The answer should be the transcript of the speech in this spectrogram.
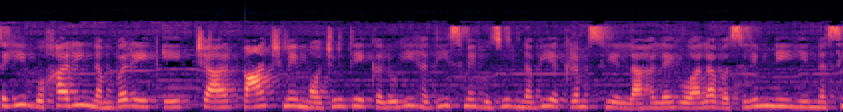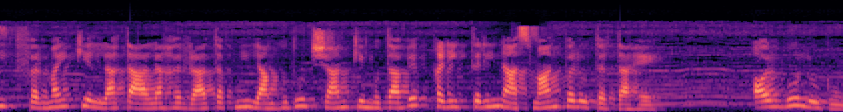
صحیح بخاری نمبر ایک ایک چار پانچ میں موجود ایک الوہی حدیث میں حضور نبی اکرم صلی اللہ علیہ وآلہ وسلم نے یہ نصیحت فرمائی کہ اللہ تعالی ہر رات اپنی لامحدود شان کے مطابق قریب ترین آسمان پر اترتا ہے اور وہ لوگوں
